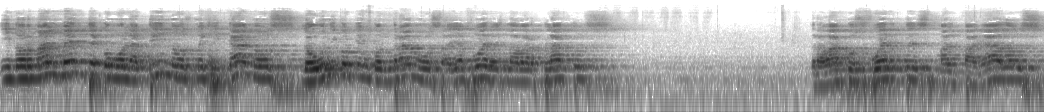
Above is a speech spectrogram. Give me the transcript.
Y normalmente como latinos, mexicanos, lo único que encontramos allá afuera es lavar platos, trabajos fuertes, mal pagados,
